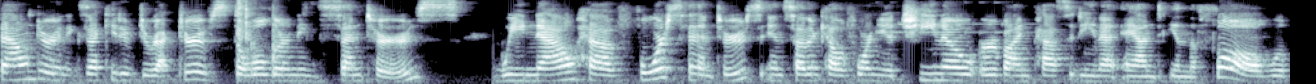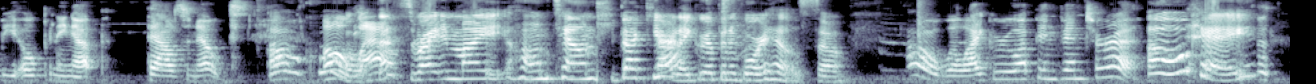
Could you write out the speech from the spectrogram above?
founder and executive director of Stowell Learning Centers. We now have four centers in Southern California Chino, Irvine, Pasadena, and in the fall, we'll be opening up Thousand Oaks. Oh, oh cool. Oh, wow. That's right in my hometown backyard. I grew up in Agoura Hills, so. Oh, well, I grew up in Ventura. Oh, okay.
